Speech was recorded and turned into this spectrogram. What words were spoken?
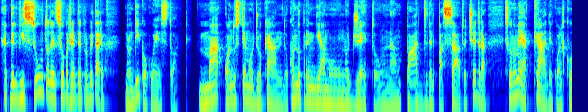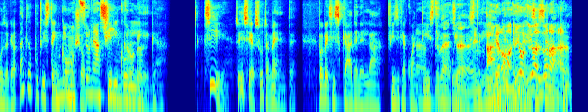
del vissuto del suo precedente proprietario. Non dico questo, ma quando stiamo giocando, quando prendiamo un oggetto, una, un pad del passato, eccetera, secondo me accade qualcosa che anche dal punto di vista inconscio ci ricollega. Sì, sì, sì, assolutamente. Poi beh, si scade nella fisica eh, quantistica. Eh, beh, cioè, Però io, io sì, allora sì, no,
